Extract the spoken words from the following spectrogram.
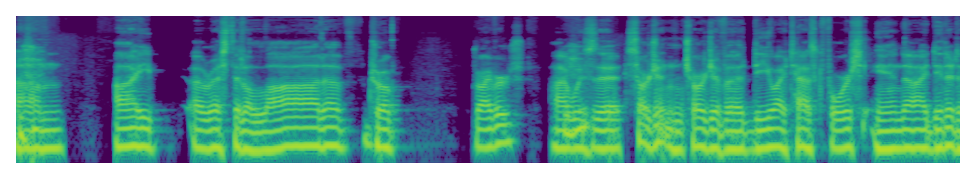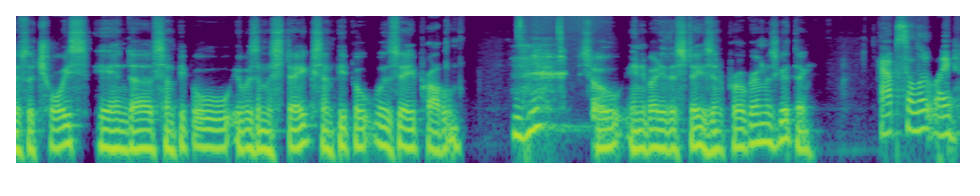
Mm-hmm. Um, I arrested a lot of drunk drivers. I was the sergeant in charge of a DUI task force, and uh, I did it as a choice. And uh, some people, it was a mistake. Some people, it was a problem. Mm-hmm. So anybody that stays in a program is a good thing. Absolutely.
